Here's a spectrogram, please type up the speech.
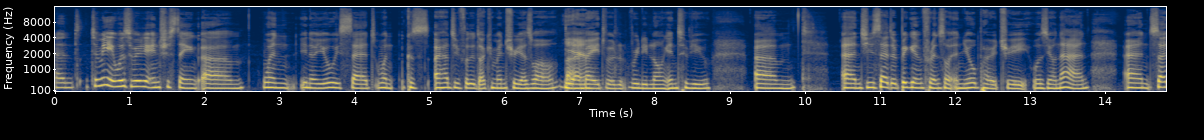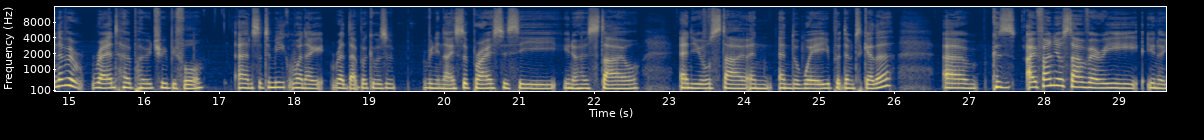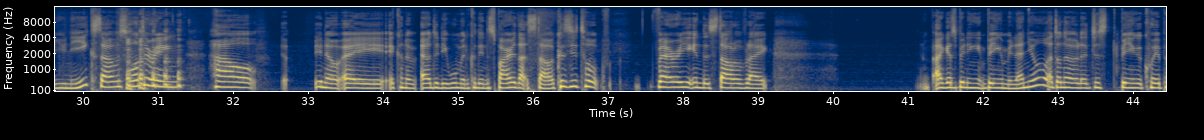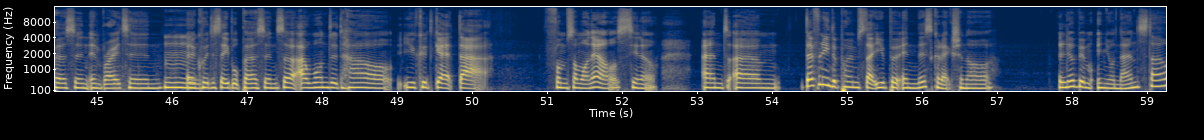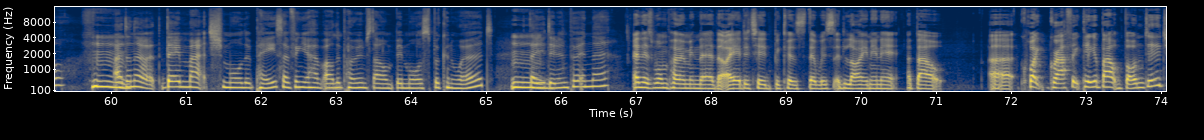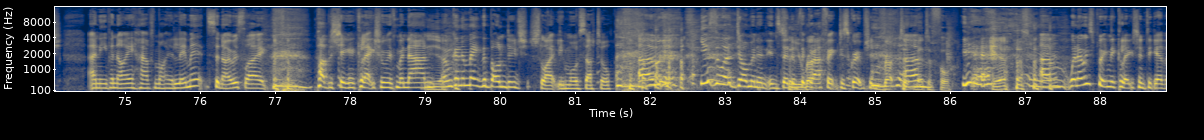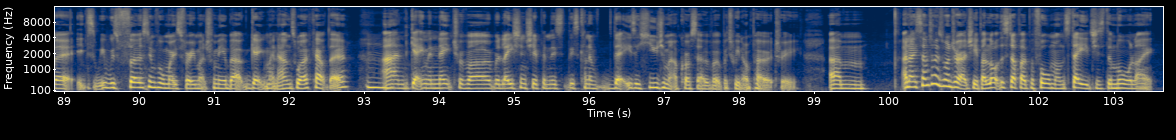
And to me, it was really interesting um, when you know you always said when because I had you for the documentary as well that I made with a really long interview, um, and you said a big influence on, in your poetry was your nan, and so I never read her poetry before, and so to me when I read that book, it was a really nice surprise to see you know her style, and your style and and the way you put them together. Because I found your style very, you know, unique. So I was wondering how, you know, a, a kind of elderly woman could inspire that style. Because you talk very in the style of like, I guess being being a millennial. I don't know, like just being a queer person in Brighton, Hmm. a queer disabled person. So I wondered how you could get that from someone else, you know, and um, definitely the poems that you put in this collection are a little bit more in your Nan style. Hmm. I don't know. They match more the pace. I think you have other poems that are a bit more spoken word that you Mm. didn't put in there. And there's one poem in there that I edited because there was a line in it about uh, quite graphically about bondage. And even I have my limits. And I was like, publishing a collection with my nan. Yeah. I'm going to make the bondage slightly more subtle. Um, use the word dominant instead So of the wrap- graphic description. Wrapped it metaphor. Yeah. Yeah. Um, when I was putting the collection together, it's, it was first and foremost very much for me about getting my nan's work out there and getting the nature of our relationship and this this kind of there is a huge amount of crossover between our poetry. Um, and I sometimes wonder actually if a lot of the stuff I perform on stage is the more like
